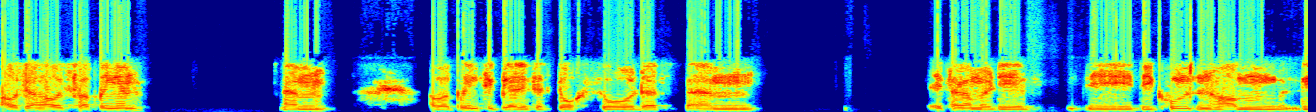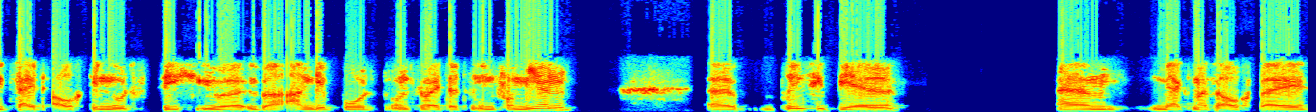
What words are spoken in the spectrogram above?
außer Haus verbringen. Ähm, aber prinzipiell ist es doch so, dass ähm, ich sage mal, die, die, die Kunden haben die Zeit auch genutzt, sich über, über Angebot und so weiter zu informieren. Äh, prinzipiell ähm, merkt man es auch bei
